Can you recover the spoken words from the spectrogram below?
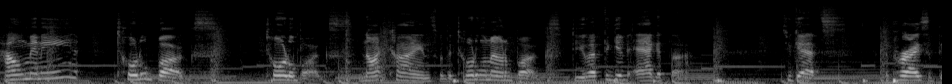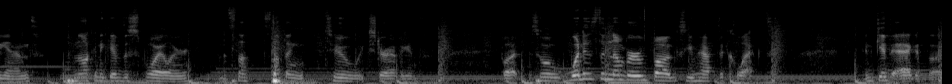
how many total bugs, total bugs, not kinds, but the total amount of bugs, do you have to give Agatha to get the prize at the end? I'm not going to give the spoiler, it's not it's nothing too extravagant. but so what is the number of bugs you have to collect and give Agatha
